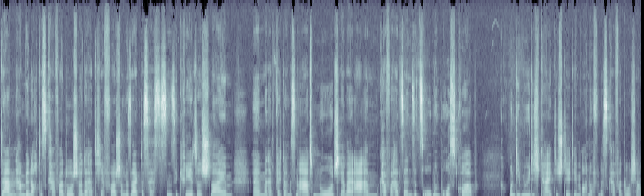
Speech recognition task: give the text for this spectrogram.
Dann haben wir noch das Kapha-Dosha, da hatte ich ja vorher schon gesagt, das heißt, das sind Sekrete, Schleim, äh, man hat vielleicht auch ein bisschen Atemnot, ja, weil ähm, Kapha hat seinen Sitz oben im Brustkorb und die Müdigkeit, die steht eben auch noch für das Kapha-Dosha.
